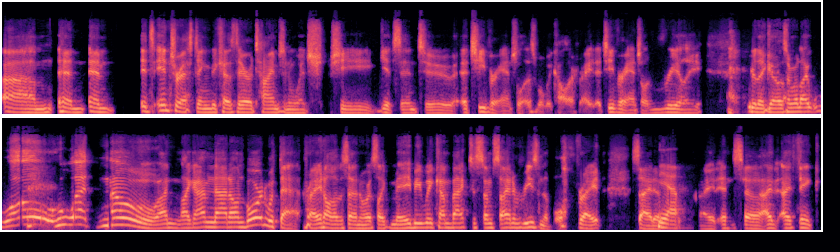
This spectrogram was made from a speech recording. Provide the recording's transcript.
Um, and and it's interesting because there are times in which she gets into achiever Angela is what we call her, right? Achiever Angela really, really goes, and we're like, "Whoa, what? No!" I'm like, I'm not on board with that, right? All of a sudden, where it's like maybe we come back to some side of reasonable, right? Side of yeah, right. And so I, I think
